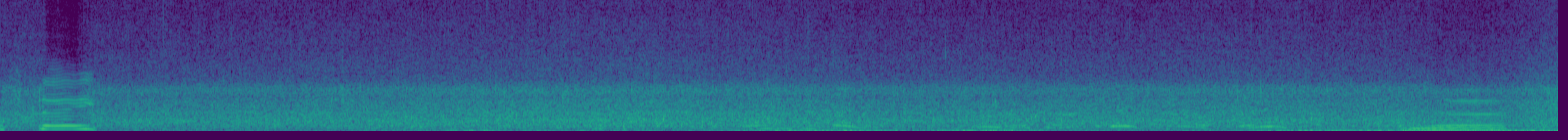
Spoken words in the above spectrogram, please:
Left. Yeah.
